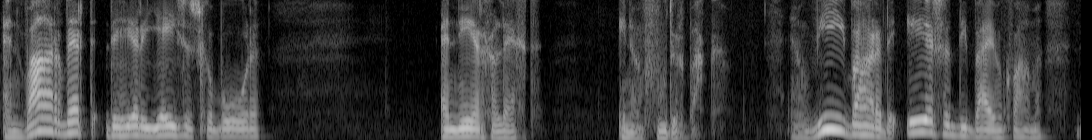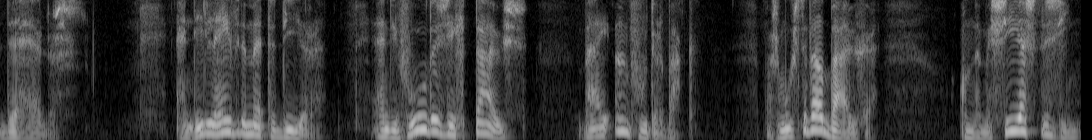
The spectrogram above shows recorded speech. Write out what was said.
En waar werd de Heer Jezus geboren en neergelegd? In een voederbak. En wie waren de eerste die bij hem kwamen? De herders. En die leefden met de dieren. En die voelden zich thuis bij een voederbak. Maar ze moesten wel buigen om de Messias te zien.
